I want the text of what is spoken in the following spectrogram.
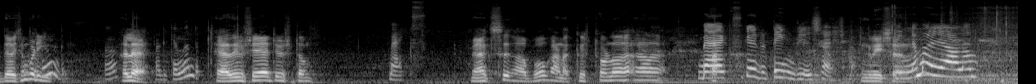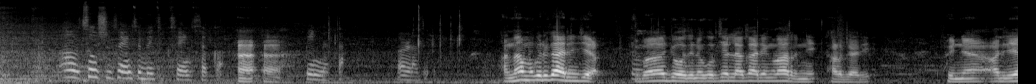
അത്യാവശ്യം പഠിക്കും. അല്ലേ? ഏത് വിഷയം ഏറ്റവും ഇഷ്ടം? മാത്സ് അപ്പോ അപ്പോൾ കണക്ക് ഇഷ്ടമുള്ള ആളാ. മാത്സ് കേട്ടിട്ട് ഇംഗ്ലീഷാണ് ഇഷ്ടം. ഇംഗ്ലീഷാണ് പിന്നെ Malayalam social science basic science ഒക്കെ. ആ ആ. പിന്നത്തെ ഉള്ളത്. എന്നാൽ നമുക്കൊരു കാര്യം ചെയ്യാം. ഇപ്പോൾ ജ്യോതിനെ കുറിച്ച് എല്ലാ കാര്യങ്ങളും അറിഞ്ഞ് ആൾക്കാർ പിന്നെ വലിയ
